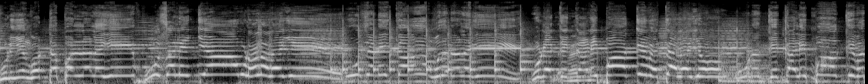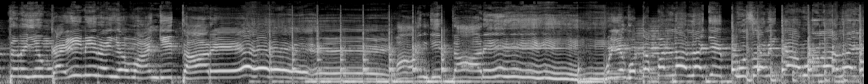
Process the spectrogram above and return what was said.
புளியம் கொட்ட பல்லழகி பூசணிக்கா உடலழகி பூசணிக்கா முதலழகி உனக்கு கணிப்பாக்கு வெத்தலையும். உனக்கு களிப்பாக்கு வெத்தலையும். கை நிறைய வாங்கி தாரே. வாங்கித்தாரே தாரே புளியம் கொட்ட பல்லலகி பூசணிக்கா உடலழகி அப்படியே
